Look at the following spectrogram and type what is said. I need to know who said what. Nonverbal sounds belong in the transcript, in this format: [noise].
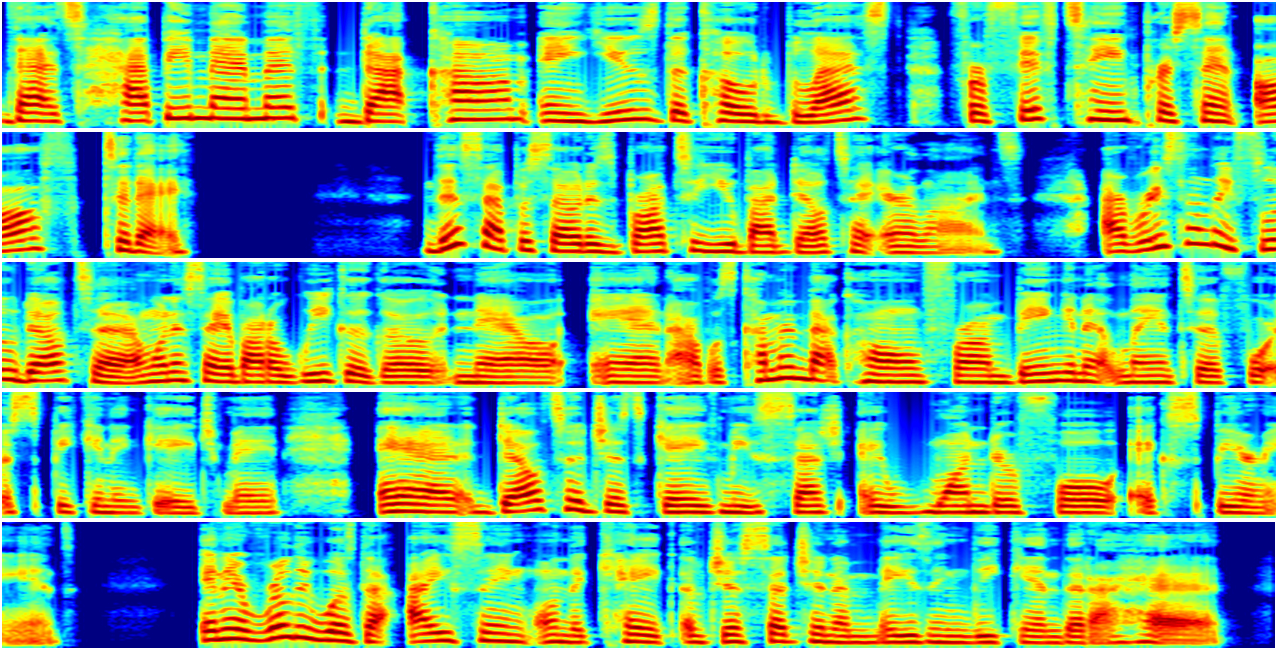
Speaker 1: That's happymammoth.com and use the code BLESSED for 15% off today. This episode is brought to you by Delta Airlines. I recently flew Delta, I want to say about a week ago now, and I was coming back home from being in Atlanta for a speaking engagement, and Delta just gave me such a wonderful experience. And it really was the icing on the cake of just such an amazing weekend that I had.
